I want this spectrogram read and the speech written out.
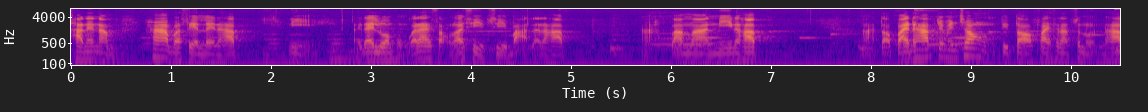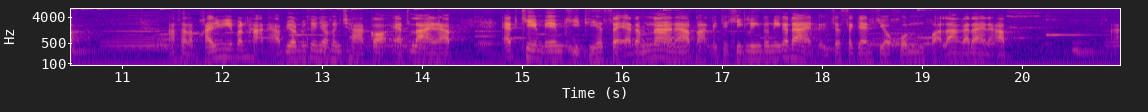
ค่าแนะนำ5%เลยนะครับ นี่รายได้รวมผมก็ได้ 244 บาทแล้วนะครับประมาณนี้นะครับต่อไปนะครับจะเป็นช่องติดต่อฝ่ายสนับสนุนนะครับสำหรับใครที่มีปัญหานะครับยอดไม่ขึ้นยอดขึ้นช้าก็แอดไลน์นะครับแอด KMM ขีดทีใส่แอดดำหน้านะครับหรือจะคลิกลิงก์ตรงนี้ก็ได้ หรือจะสแกนเคียวค้ดมุมขวาล่างก็ได้นะครับ อ่า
